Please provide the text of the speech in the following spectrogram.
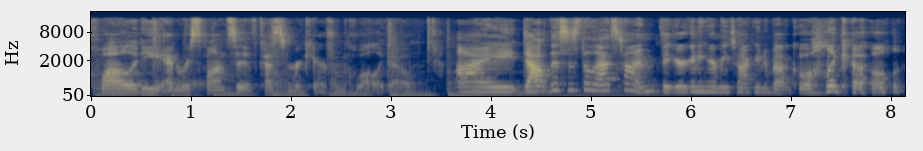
quality and responsive customer care from Koala Go. I doubt this is the last time that you're gonna hear me talking about Koala Go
